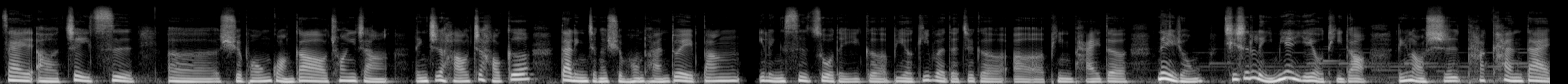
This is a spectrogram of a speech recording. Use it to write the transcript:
在啊这一次呃雪鹏广告创意长林志豪志豪哥带领整个雪鹏团队帮。一零四做的一个 Be a Giver 的这个呃品牌的内容，其实里面也有提到林老师他看待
